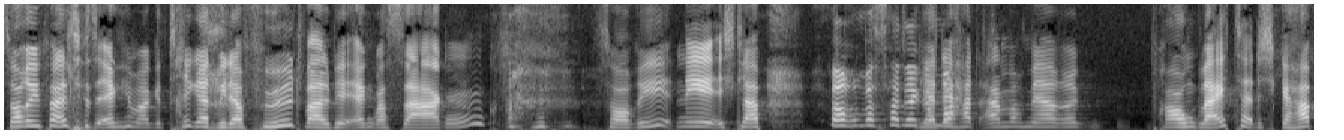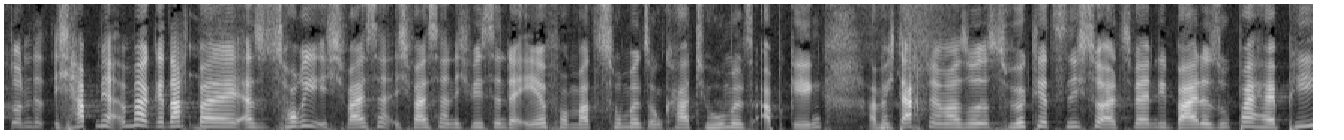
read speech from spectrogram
Sorry, falls jetzt irgendjemand getriggert wieder fühlt, weil wir irgendwas sagen. Sorry. Nee, ich glaube. Warum, was hat er ja, gemacht? Ja, der hat einfach mehrere Frauen gleichzeitig gehabt und ich habe mir immer gedacht bei, also sorry, ich weiß ja, ich weiß ja nicht, wie es in der Ehe von Mats Hummels und Kathi Hummels abging, aber ich dachte mir immer so, es wirkt jetzt nicht so, als wären die beide super happy,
